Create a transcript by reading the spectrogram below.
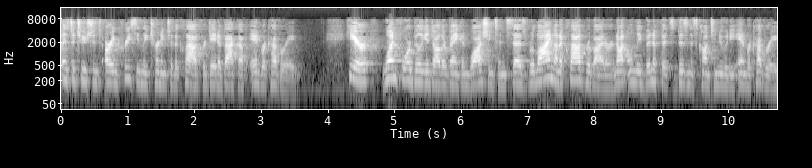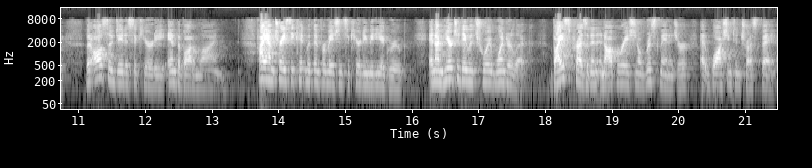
institutions are increasingly turning to the cloud for data backup and recovery. Here, one $4 billion bank in Washington says relying on a cloud provider not only benefits business continuity and recovery, but also data security and the bottom line. Hi, I'm Tracy Kitten with Information Security Media Group, and I'm here today with Troy Wunderlich, Vice President and Operational Risk Manager at Washington Trust Bank.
